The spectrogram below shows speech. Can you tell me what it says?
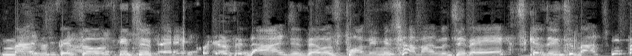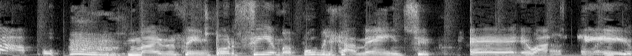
mas as pessoas que tiverem curiosidades, elas podem me chamar no direct que a gente bate um papo. Mas assim, por cima, publicamente, é, eu acho que,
